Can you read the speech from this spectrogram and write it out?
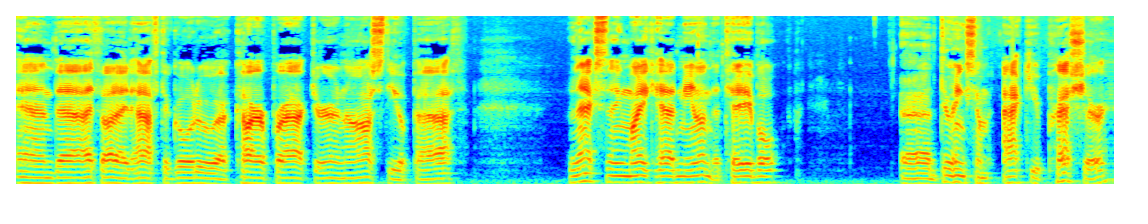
And uh, I thought I'd have to go to a chiropractor and osteopath. The next thing, Mike had me on the table uh, doing some acupressure,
